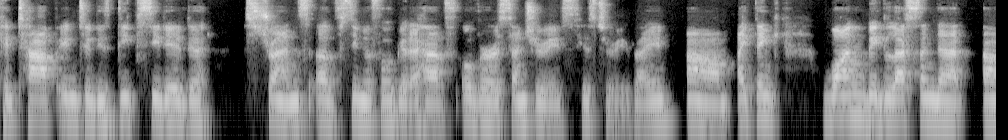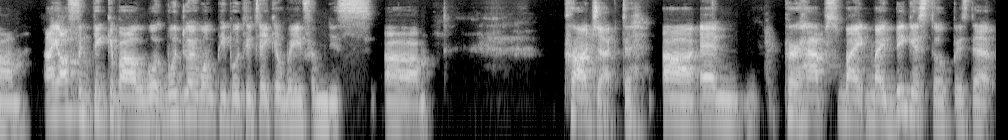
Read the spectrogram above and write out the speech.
could tap into these deep-seated strands of xenophobia that have over a century's history, right? Um, I think one big lesson that um, I often think about what, what do I want people to take away from this um, project, uh, and perhaps my my biggest hope is that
